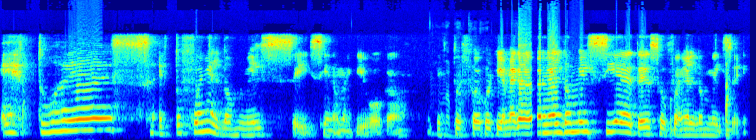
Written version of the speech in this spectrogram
Esto es, esto fue en el 2006, si no me equivoco. Esto fue porque yo me gradué en el 2007, eso fue en el 2006,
